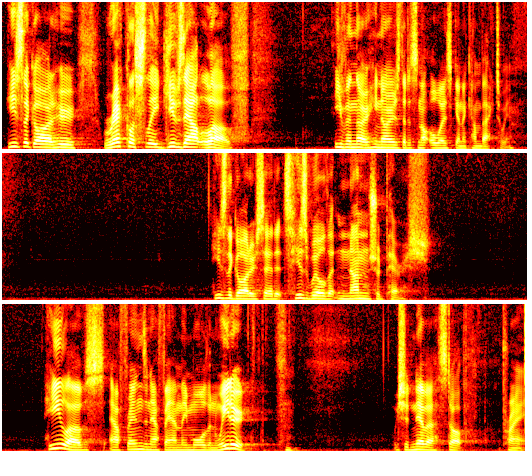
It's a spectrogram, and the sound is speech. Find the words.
He's the God who recklessly gives out love, even though He knows that it's not always going to come back to Him. He's the God who said it's His will that none should perish. He loves our friends and our family more than we do. we should never stop praying.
